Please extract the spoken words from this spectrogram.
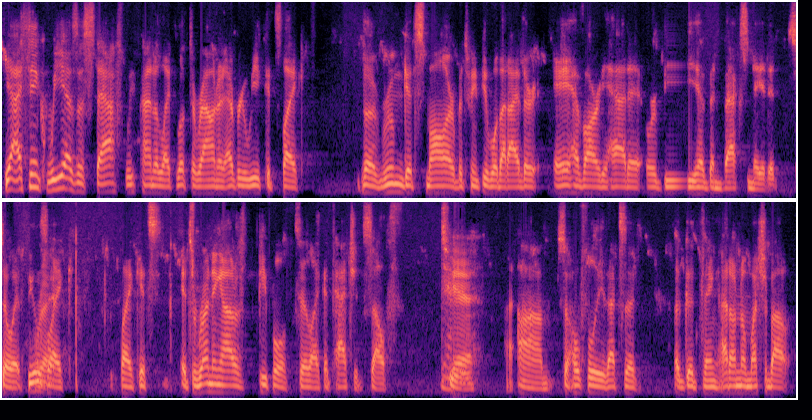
yeah, I think we as a staff, we've kind of like looked around and every week it's like the room gets smaller between people that either A have already had it or B have been vaccinated. So it feels right. like like it's it's running out of people to like attach itself to. Yeah. Um, so hopefully that's a, a good thing. I don't know much about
